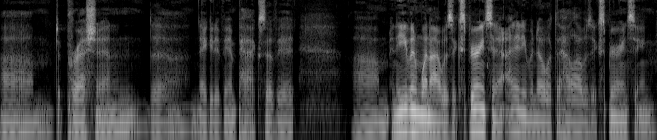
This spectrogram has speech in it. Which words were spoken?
um, depression and the negative impacts of it. Um, and even when I was experiencing it, I didn't even know what the hell I was experiencing.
